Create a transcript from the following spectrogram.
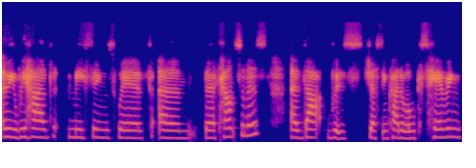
I mean, we had meetings with um the councillors, and that was just incredible because hearing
